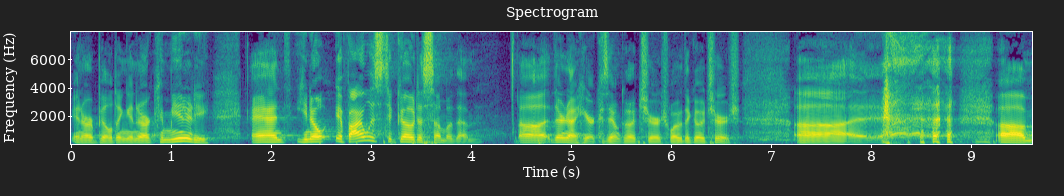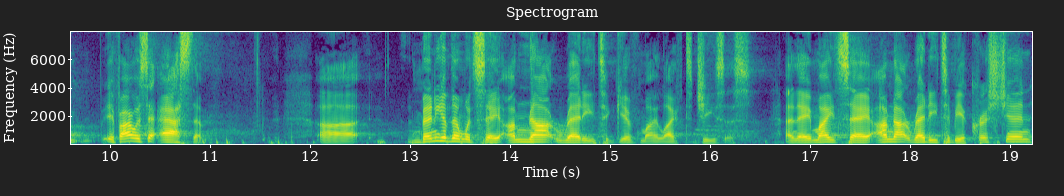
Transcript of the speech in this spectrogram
in our building and in our community. And, you know, if I was to go to some of them, uh, they're not here because they don't go to church. Why would they go to church? Uh, um, if I was to ask them, many of them would say, I'm not ready to give my life to Jesus. And they might say, I'm not ready to be a Christian,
